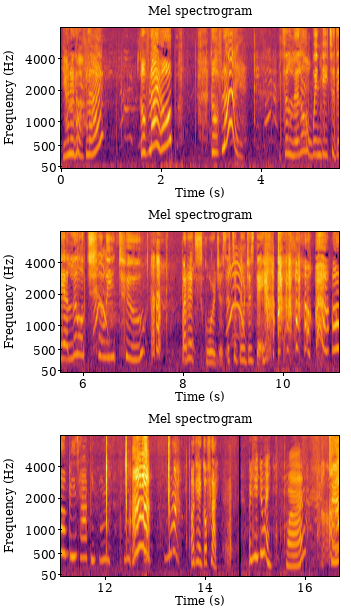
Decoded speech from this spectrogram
You want to go fly? Go fly, Hope. Go fly. It's a little windy today, a little chilly too, but it's gorgeous. It's a gorgeous day. oh, he's happy. Okay, go fly. What are you doing? One, two,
